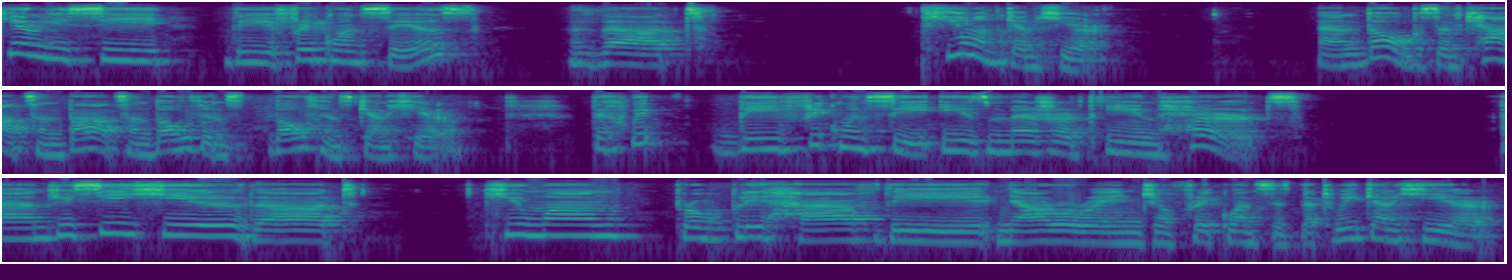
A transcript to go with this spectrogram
Here you see the frequencies that human can hear? And dogs and cats and bats and dolphins dolphins can hear. The, the frequency is measured in hertz. And you see here that human probably have the narrow range of frequencies that we can hear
